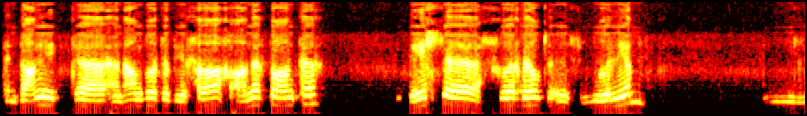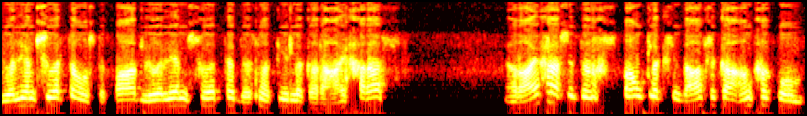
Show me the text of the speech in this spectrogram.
En dan het uh, 'n antwoord op die vraag ander plante. Die beste voorbeeld is lolium. Die lolium soorte, ons het 'n paar lolium soorte, dis natuurlik raaigras. Nou raaigras het oorspronklik in Suid-Afrika aangekom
